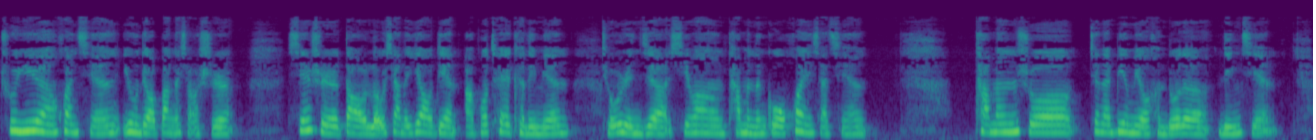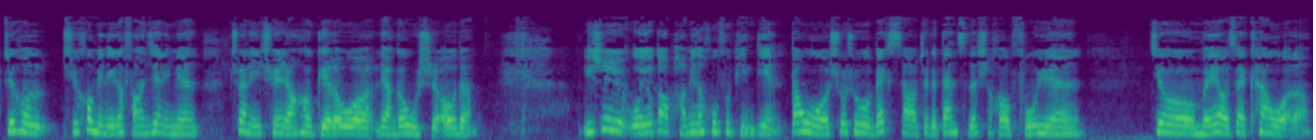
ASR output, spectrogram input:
出医院换钱用掉半个小时。先是到楼下的药店 Apotheke 里面求人家，希望他们能给我换一下钱。他们说现在并没有很多的零钱。最后去后面的一个房间里面转了一圈，然后给了我两个五十欧的。于是我又到旁边的护肤品店。当我说出 Vexal 这个单词的时候，服务员就没有再看我了，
